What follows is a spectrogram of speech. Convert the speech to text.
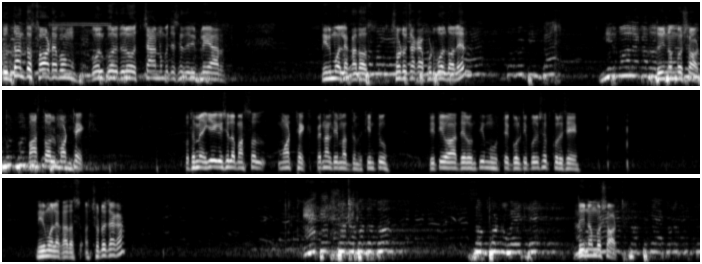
দুর্দান্ত শট এবং গোল করে দিল চার নম্বর জাসিদের প্লেয়ার নির্মল একাদশ, ছোট চাকা ফুটবল দলের। দুই নম্বর শট পাঁচতল মঠেক প্রথমে এগিয়ে গিয়েছিল পাঁচতল মঠেক পেনাল্টির মাধ্যমে, কিন্তু দ্বিতীয় অন্তিম মুহূর্তে গোলটি পরিশোধ করেছে নির্মল একাদশ ছোট চাকা এক এক শট আপাতত সম্পন্ন হয়েছে। দুই নম্বর শট। এখনও কিন্তু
